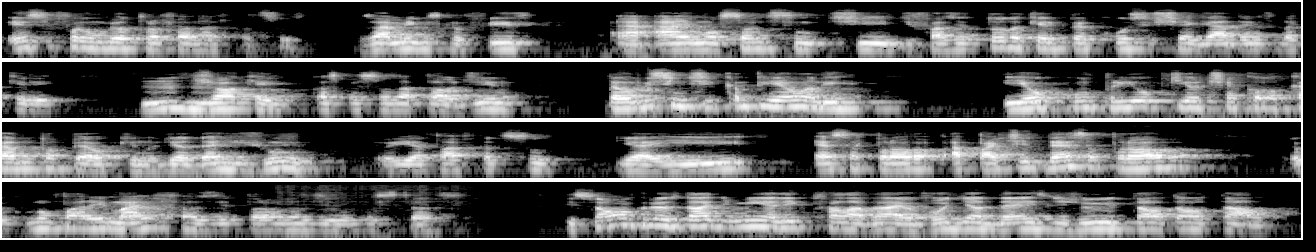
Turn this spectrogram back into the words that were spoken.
esse foi o meu troféu na África do Sul. Os amigos que eu fiz, a, a emoção de sentir, de fazer todo aquele percurso e chegar dentro daquele uhum. jockey com as pessoas aplaudindo. Então eu me senti campeão ali. E eu cumpri o que eu tinha colocado no papel, que no dia 10 de junho eu ia para a África do Sul. E aí essa prova, a partir dessa prova, eu não parei mais de fazer provas de longa distância. E só uma curiosidade minha ali que tu falava, ah, eu vou dia 10 de junho, tal, tal, tal.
